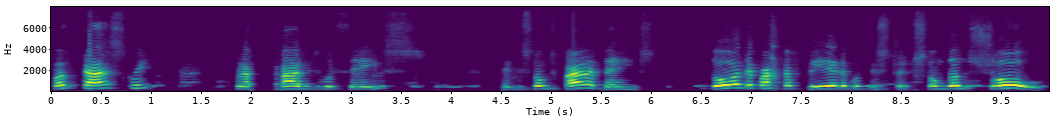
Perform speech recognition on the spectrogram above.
Fantástico, hein? O trabalho de vocês. Vocês estão de parabéns. Toda quarta-feira vocês est- estão dando show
